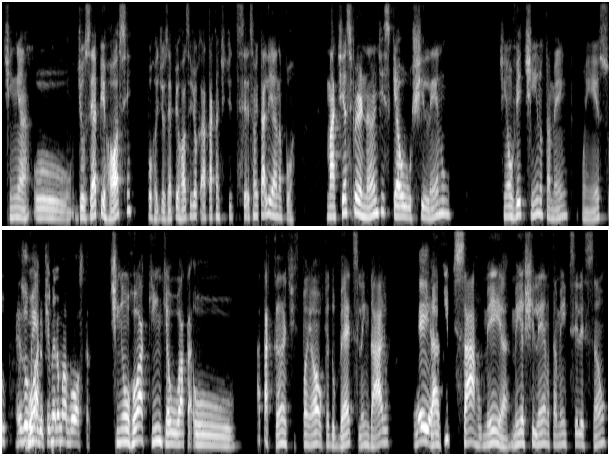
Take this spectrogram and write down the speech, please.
Tinha o Giuseppe Rossi, porra, Giuseppe Rossi joga atacante de seleção italiana, porra. Matias Fernandes, que é o chileno. Tinha o Vetino também, conheço. Resumindo, Joaquim. o time era uma bosta. Tinha o Joaquim, que é o, ata- o atacante espanhol, que é do Betis, lendário. Meia. Davi Pissarro, meia, meia chileno também de seleção.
